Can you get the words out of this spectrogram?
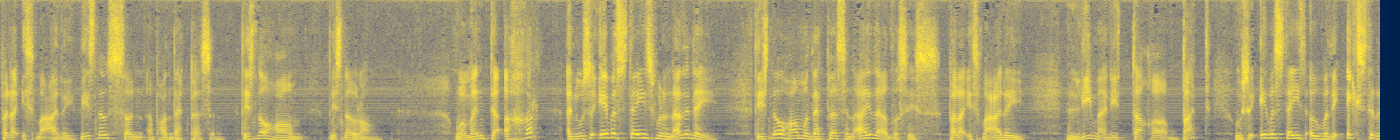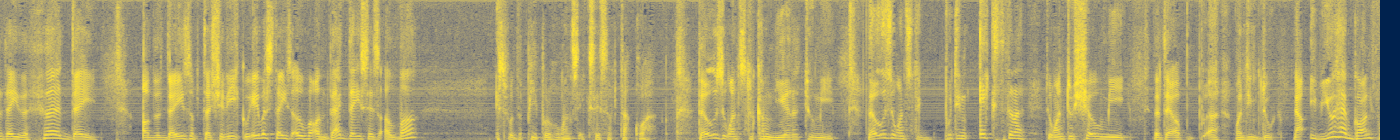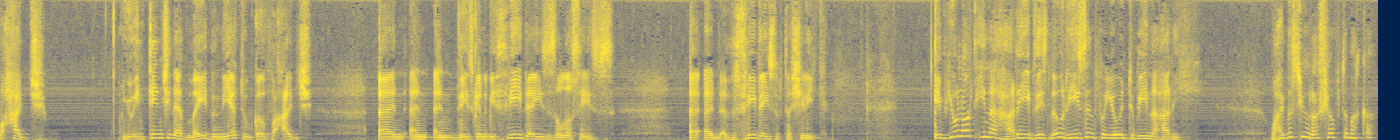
فلا إثم عليه there's no sin upon that person there's no harm there's no wrong ومن تأخر and whosoever stays for another day there's no harm on that person either Allah says فلا إثم عليه لمن اتقى but whosoever stays over the extra day the third day on the days of Tashriq, whoever stays over on that day, says Allah, is for the people who wants excess of taqwa. Those who wants to come nearer to me. Those who wants to put in extra to want to show me that they are uh, wanting to do. Now, if you have gone for Hajj, your intention have made the niyyah to go for Hajj, and and and there's going to be three days, as Allah says, uh, and the three days of Tashriq. If you're not in a hurry, if there's no reason for you to be in a hurry, why must you rush off to Makkah?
